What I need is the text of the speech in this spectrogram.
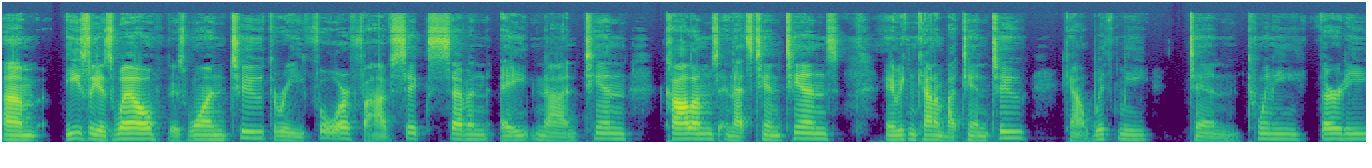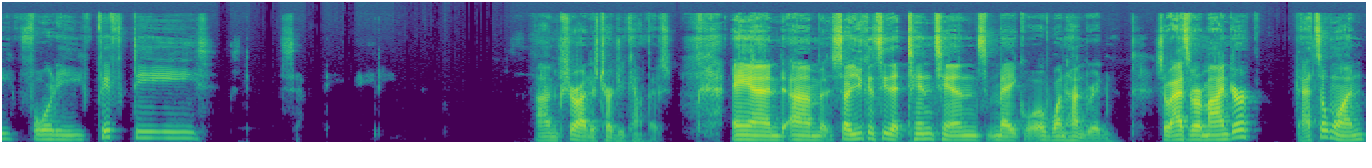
um, easily as well. There's one, two, three, four, five, six, seven, eight, nine, ten columns, and that's 10 tens. And we can count them by 10, 2. Count with me 10, 20, 30, 40, 50, 70, 80. I'm sure I just heard you count those. And um, so you can see that 10 tens make 100. So as a reminder, that's a 1.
